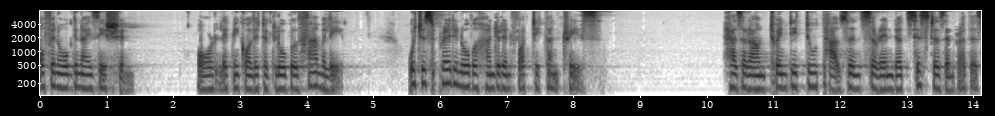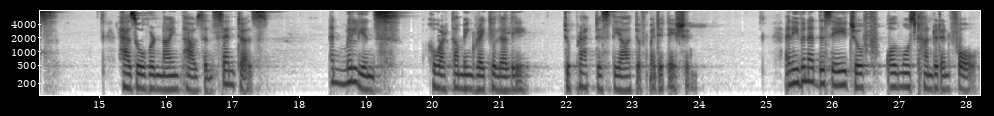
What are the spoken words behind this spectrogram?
of an organization, or let me call it a global family, which is spread in over 140 countries, has around 22,000 surrendered sisters and brothers, has over 9,000 centers, and millions who are coming regularly to practice the art of meditation. And even at this age of almost 104,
